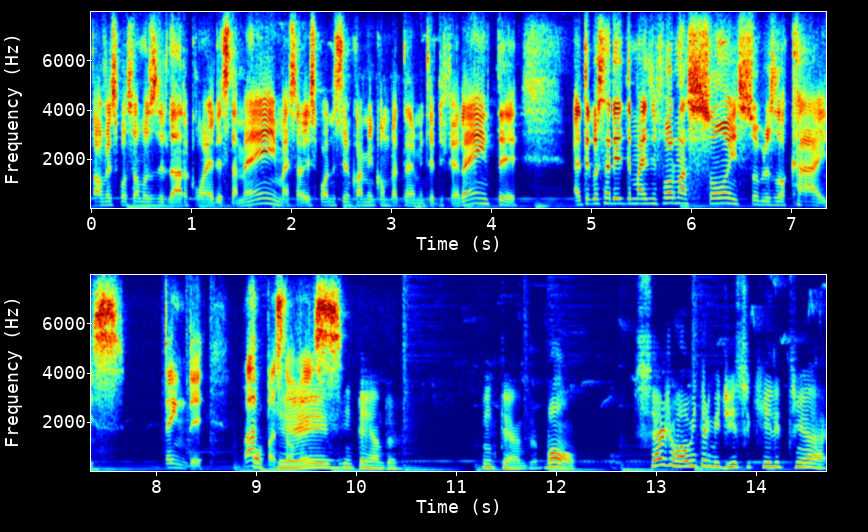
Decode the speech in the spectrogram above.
talvez possamos lidar com eles também, mas talvez podem ser um caminho completamente diferente. A gente gostaria de mais informações sobre os locais. Entende? Mapas, ok, talvez. entendo. Entendo. Bom, Sérgio Hallwinter me disse que ele tinha.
